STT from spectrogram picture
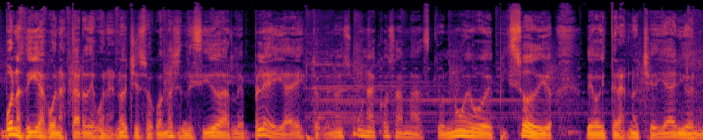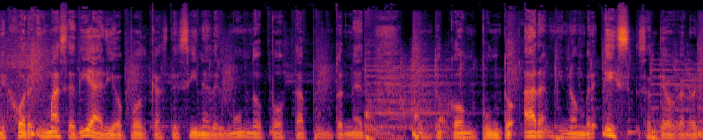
Buenos días, buenas tardes, buenas noches o cuando hayan decidido darle play a esto, que no es una cosa más que un nuevo episodio de Hoy tras Noche Diario, el mejor y más diario podcast de cine del mundo, posta.net.com.ar. Mi nombre es Santiago Calori.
